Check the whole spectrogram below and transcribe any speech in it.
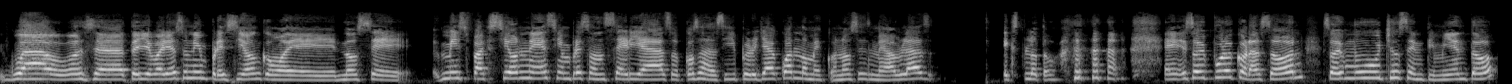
wow, o sea, te llevarías una impresión como de, no sé, mis facciones siempre son serias o cosas así, pero ya cuando me conoces, me hablas, exploto. Eh, soy puro corazón, soy mucho sentimiento.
